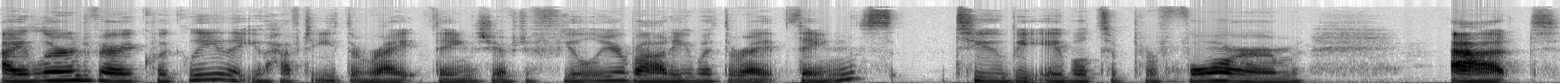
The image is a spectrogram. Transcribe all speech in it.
I learned very quickly that you have to eat the right things. You have to fuel your body with the right things to be able to perform at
